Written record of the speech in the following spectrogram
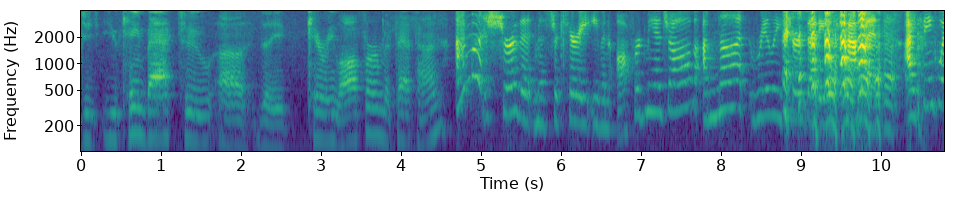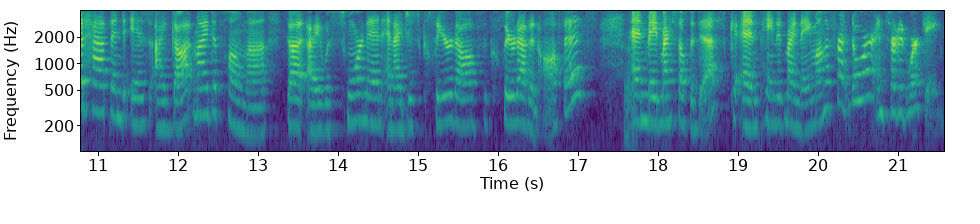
did you came back to uh, the Carey Law Firm at that time? I'm not sure that Mr. Carey even offered me a job. I'm not really sure that even happened. I think what happened is I got my diploma, got I was sworn in, and I just cleared off, cleared out an office, and made myself a desk and painted my name on the front door and started working.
